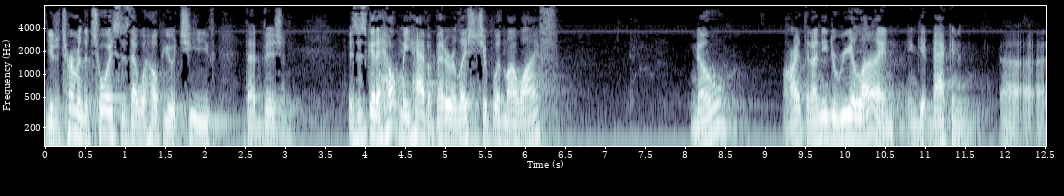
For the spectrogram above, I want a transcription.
You determine the choices that will help you achieve that vision. Is this going to help me have a better relationship with my wife? No? All right, then I need to realign and get back and uh, uh,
